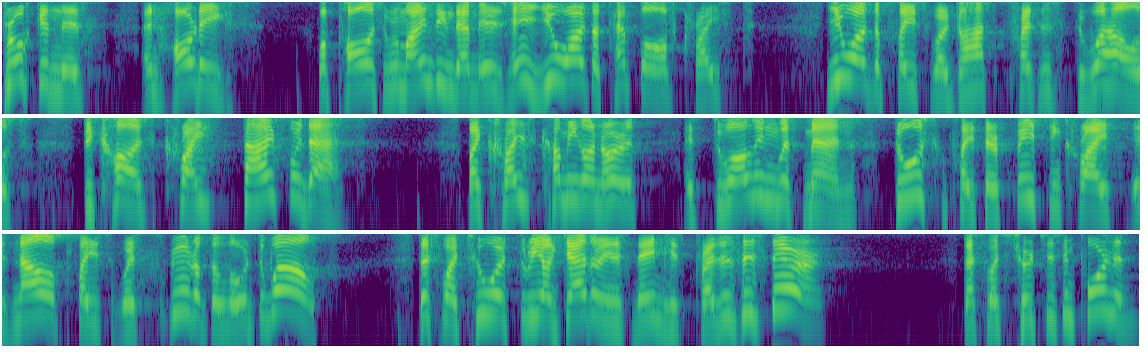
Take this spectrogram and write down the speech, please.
brokenness and heartaches, what Paul is reminding them is hey, you are the temple of Christ. You are the place where God's presence dwells because Christ died for that. By Christ coming on earth as dwelling with men, those who place their faith in Christ is now a place where Spirit of the Lord dwells. That's why two or three are gathered in His name, His presence is there. That's why church is important.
